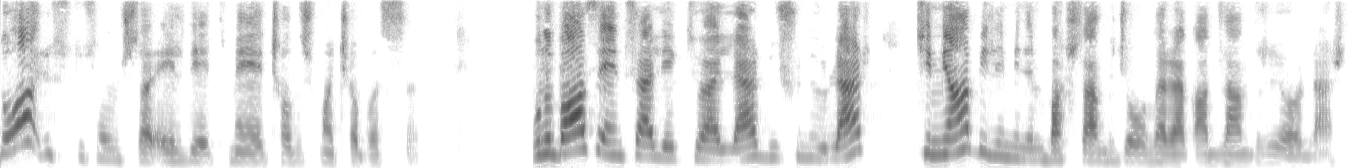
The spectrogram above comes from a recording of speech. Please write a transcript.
doğaüstü sonuçlar elde etmeye çalışma çabası. Bunu bazı entelektüeller, düşünürler kimya biliminin başlangıcı olarak adlandırıyorlar.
